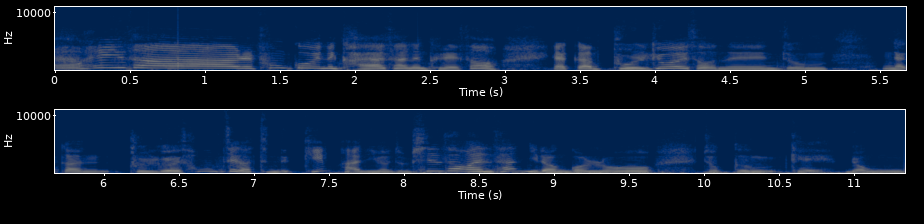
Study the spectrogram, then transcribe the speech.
어, 해인사를 품고 있는 가야산은 그래서 약간 불교에서는 좀 약간 불교의 성지 같은 느낌? 아니면 좀 신성한 산? 이런 걸로 조금 이렇게 명,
